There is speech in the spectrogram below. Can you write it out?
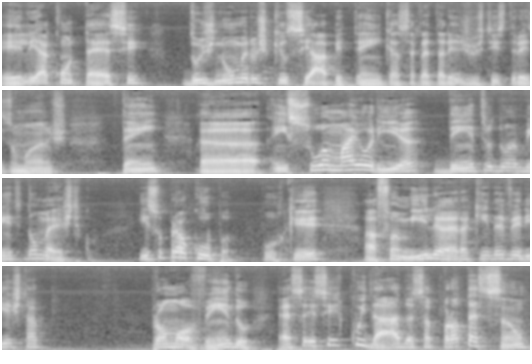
ele acontece dos números que o CIAP tem, que a Secretaria de Justiça e Direitos Humanos tem, uh, em sua maioria, dentro do ambiente doméstico. Isso preocupa, porque a família era quem deveria estar promovendo essa, esse cuidado, essa proteção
